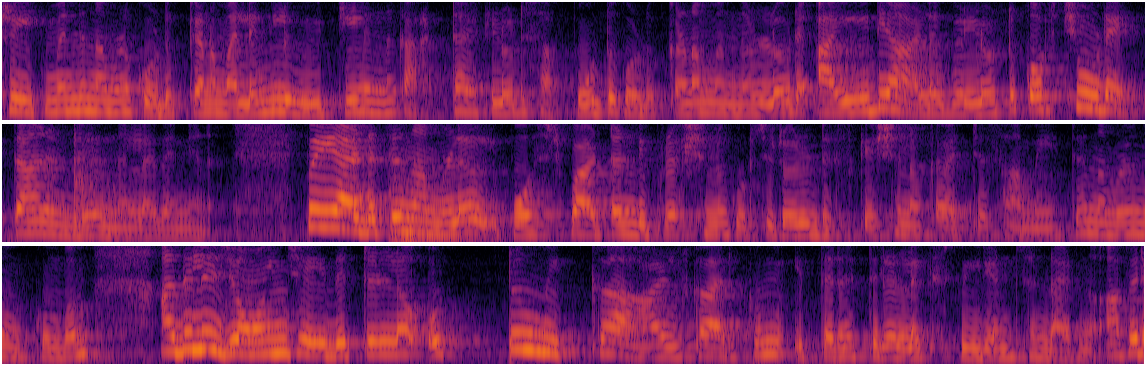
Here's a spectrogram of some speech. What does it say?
ട്രീറ്റ്മെന്റ് നമ്മൾ കൊടുക്കണം അല്ലെങ്കിൽ വീട്ടിൽ നിന്ന് കറക്റ്റായിട്ടുള്ള ഒരു സപ്പോർട്ട് കൊടുക്കണം എന്നുള്ള ഒരു ഐഡിയ ആളുകളിലോട്ട് കുറച്ചുകൂടെ എത്താനുണ്ട് എന്നുള്ളത് തന്നെയാണ്. ഇപ്പോൾ ഈ അടുത്ത് നമ്മൾ പോസ്റ്റ് പാർട്ടം ഡിപ്രഷനെ കുറിച്ചിട്ട് ഒരു ഡിസ്കഷനൊക്കെ വെച്ച സമയത്ത് നമ്മൾ നോക്കുമ്പം അതിൽ ജോയിൻ ചെയ്തിട്ടുള്ള ഒട്ടുമിക്ക ആൾക്കാർക്കും ഇത്തരത്തിലുള്ള എക്സ്പീരിയൻസ് ഉണ്ടായിരുന്നു. അവർ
